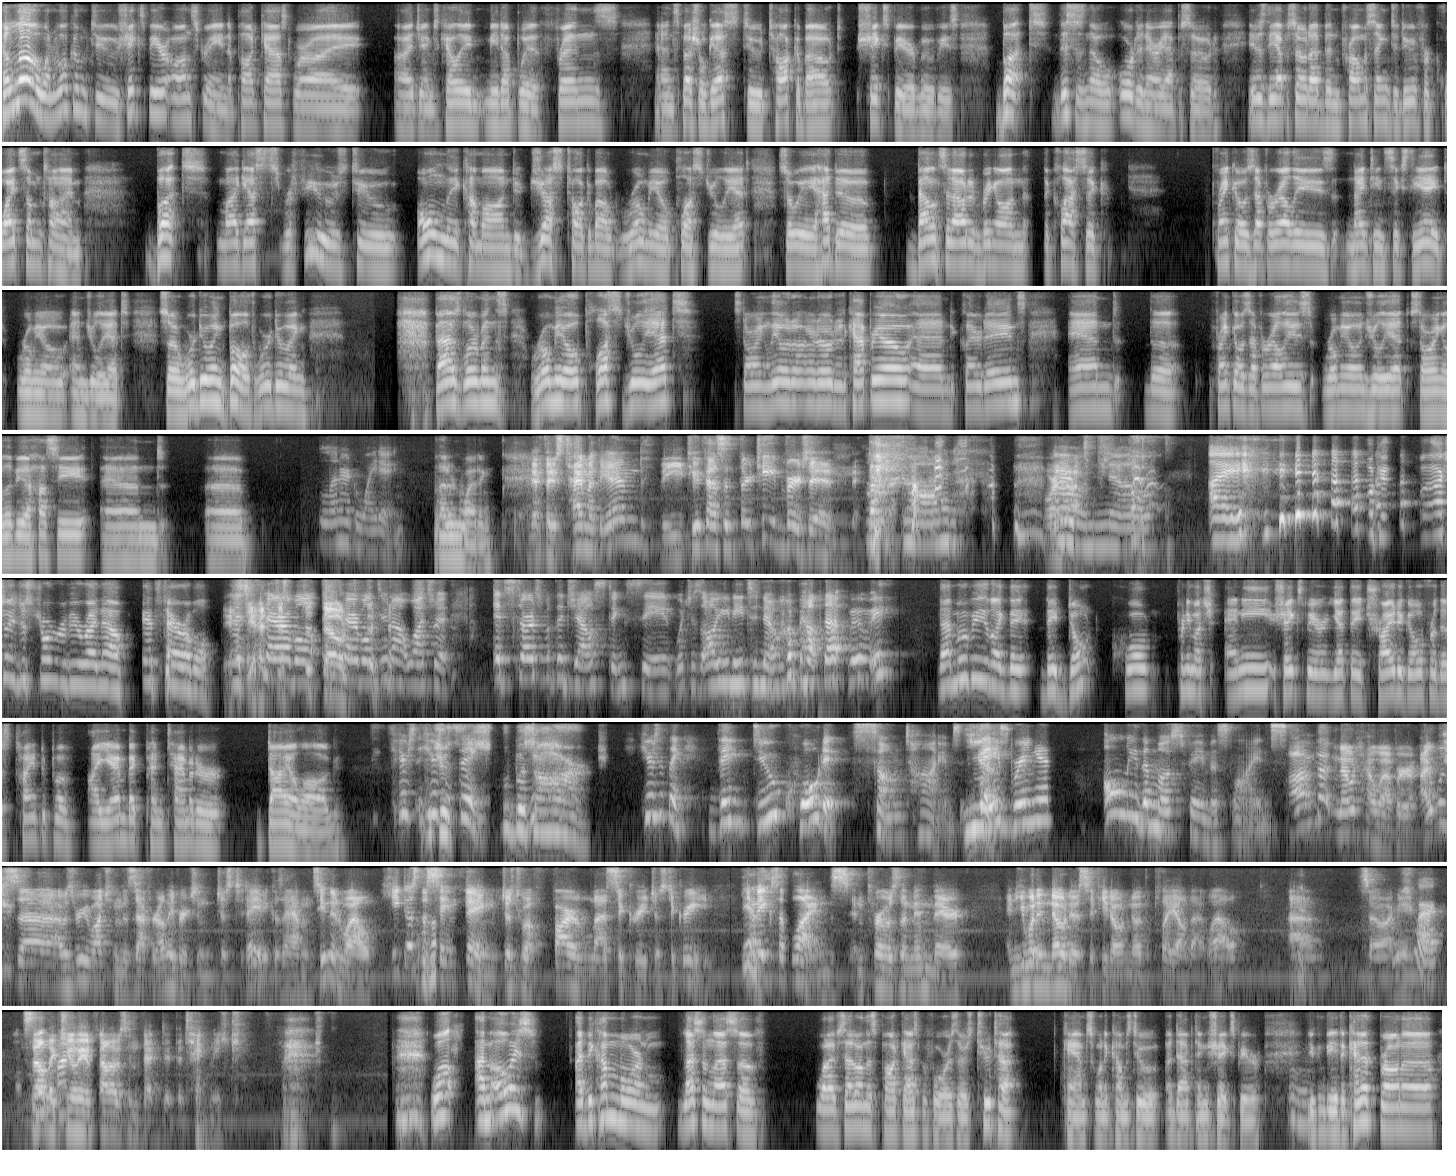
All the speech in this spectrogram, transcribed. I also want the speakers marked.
Speaker 1: Hello and welcome to Shakespeare on Screen, a podcast where I, I James Kelly, meet up with friends and special guests to talk about Shakespeare movies. But this is no ordinary episode. It is the episode I've been promising to do for quite some time. But my guests refused to only come on to just talk about Romeo plus Juliet, so we had to balance it out and bring on the classic Franco Zeffirelli's 1968 Romeo and Juliet. So we're doing both. We're doing Baz Luhrmann's Romeo plus Juliet, starring Leonardo DiCaprio and Claire Danes, and the Franco Zeffirelli's Romeo and Juliet, starring Olivia Hussey and uh,
Speaker 2: Leonard Whiting.
Speaker 1: Leonard Whiting.
Speaker 3: And if there's time at the end, the 2013 version.
Speaker 2: Oh God.
Speaker 3: Or
Speaker 2: oh
Speaker 3: not.
Speaker 2: no. I.
Speaker 1: Okay, well, actually, just short review right now. It's terrible.
Speaker 2: it's
Speaker 3: Yeah,
Speaker 2: terrible.
Speaker 3: just
Speaker 2: it's terrible. Do not watch it. It starts with the jousting scene, which is all you need to know about that movie.
Speaker 1: That movie, like they they don't quote pretty much any Shakespeare, yet they try to go for this type of iambic pentameter dialogue,
Speaker 2: Here's
Speaker 1: which
Speaker 2: here's the thing.
Speaker 1: so bizarre.
Speaker 2: Here's the thing. They do quote it sometimes.
Speaker 1: Yes.
Speaker 2: They bring in only the most famous lines.
Speaker 3: On that note, however, I was uh, I was rewatching the Zeffirelli version just today because I haven't seen it in a while. He does the
Speaker 1: Uh-huh.
Speaker 3: same thing, just to a far less egregious degree. He
Speaker 1: Yes.
Speaker 3: makes up lines and throws them in there, and you wouldn't notice if you don't know the play all that well. Um,
Speaker 1: Yeah.
Speaker 3: So I mean,
Speaker 2: Sure.
Speaker 3: it's not
Speaker 1: Well,
Speaker 3: like
Speaker 1: I-
Speaker 3: Julian Fellowes invented the technique.
Speaker 1: Well, I'm always I become more and less and less of what I've said on this podcast before is there's two ta- camps when it comes to adapting Shakespeare.
Speaker 2: Mhm.
Speaker 1: You can be the Kenneth Branagh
